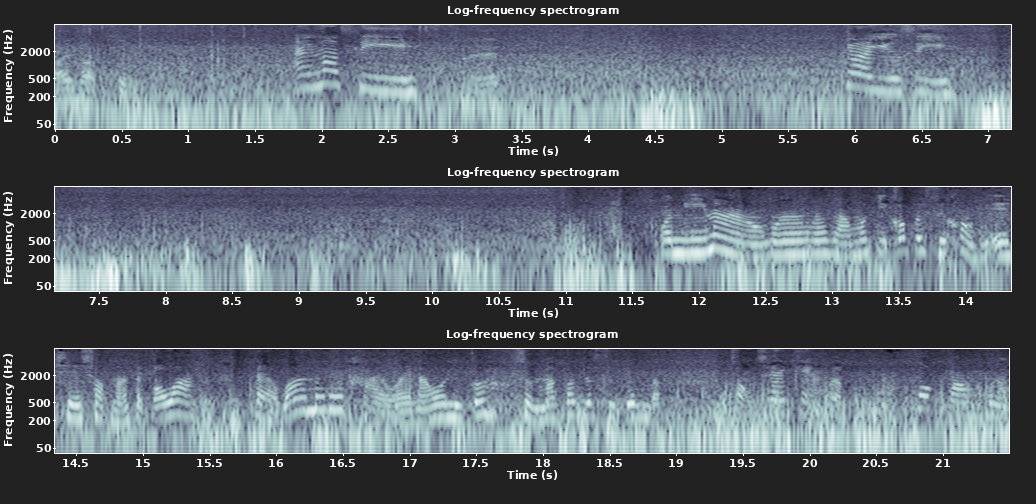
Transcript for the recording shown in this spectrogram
Why not see? I not see Eh, Where you see วันนี้หนาวมากนะคะเมื่อกี้ก็ไปซื้อของที่เอเชียช็อปนะ แต่ก็ว่าแต่ว่าไม่ได้ถ่ายไว้นะ วันนี้ก็ส่วนมากก็จะซื้อเป็นแบบของแช่แข็งแบบพวกปลาหมึก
